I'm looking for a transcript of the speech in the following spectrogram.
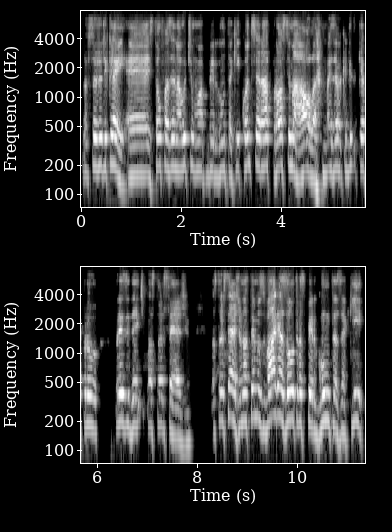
Professor Judy Clay, é, estão fazendo a última pergunta aqui. Quando será a próxima aula? Mas eu acredito que é para o presidente, pastor Sérgio. Pastor Sérgio, nós temos várias outras perguntas aqui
